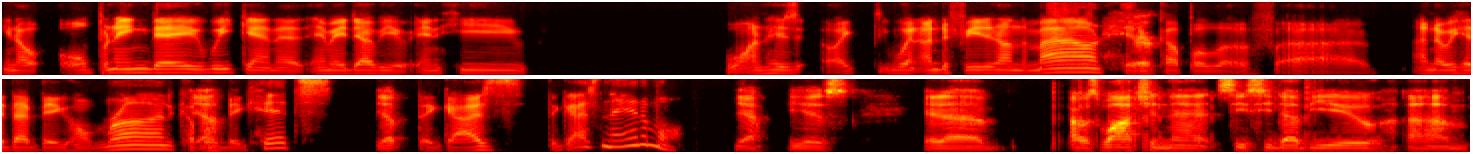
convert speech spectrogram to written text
You know, opening day weekend at MAW, and he won his like went undefeated on the mound, hit sure. a couple of uh I know he hit that big home run, a couple yeah. of big hits. Yep. The guy's the guy's an animal. Yeah, he is. It uh I was watching that CCW um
